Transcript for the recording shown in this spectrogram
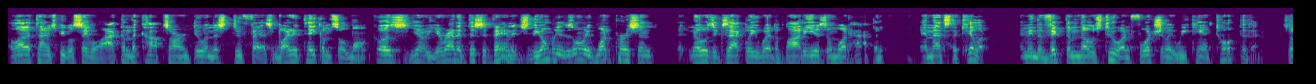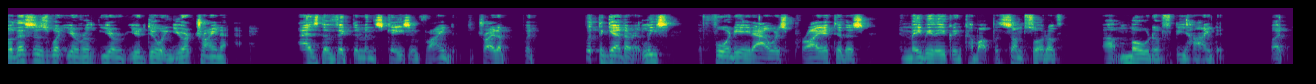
A lot of times people say, "Well, how come the cops aren't doing this too fast? Why did it take them so long?" Because you know you're at a disadvantage. The only there's only one person that knows exactly where the body is and what happened, and that's the killer. I mean, the victim knows too. Unfortunately, we can't talk to them. So this is what you're you're you're doing. You're trying to as the victim in this case and find to try to put put together at least the 48 hours prior to this, and maybe they can come up with some sort of uh, motive behind it. But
